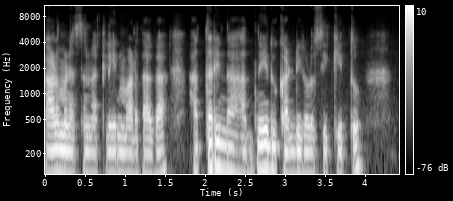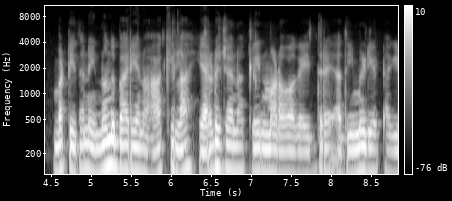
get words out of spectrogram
ಕಾಳುಮೆಣಸನ್ನು ಕ್ಲೀನ್ ಮಾಡಿದಾಗ ಹತ್ತರಿಂದ ಹದಿನೈದು ಕಡ್ಡಿಗಳು ಸಿಕ್ಕಿತ್ತು. ಬಟ್ ಇದನ್ನು ಇನ್ನೊಂದು ಬಾರಿ ಏನು ಹಾಕಿಲ್ಲ. ಎರಡು ಜನ ಕ್ಲೀನ್ ಮಾಡುವಾಗ ಇದ್ದರೆ ಅದು ಇಮಿಡಿಯೇಟಾಗಿ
